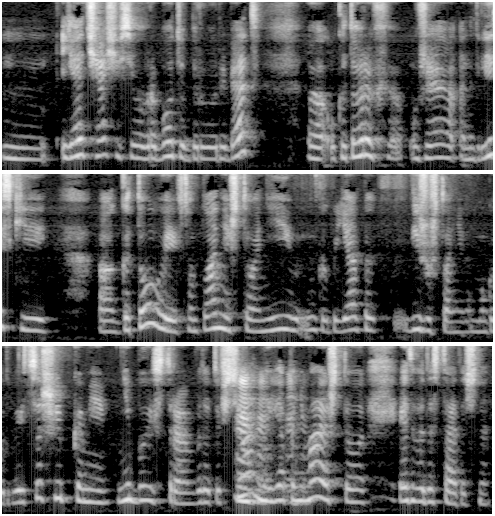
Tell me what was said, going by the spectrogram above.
я чаще всего в работу беру ребят, Э, у которых уже английский а, готовый в том плане, что они, ну, как бы я вижу, что они могут говорить с ошибками, не быстро, вот это все, но я понимаю, что этого достаточно.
